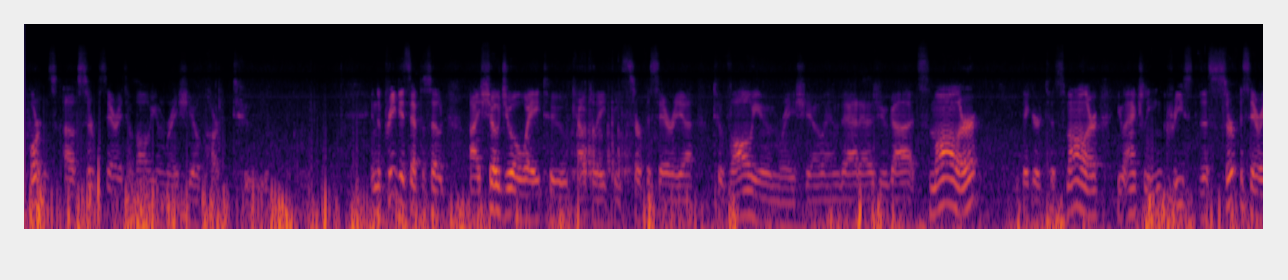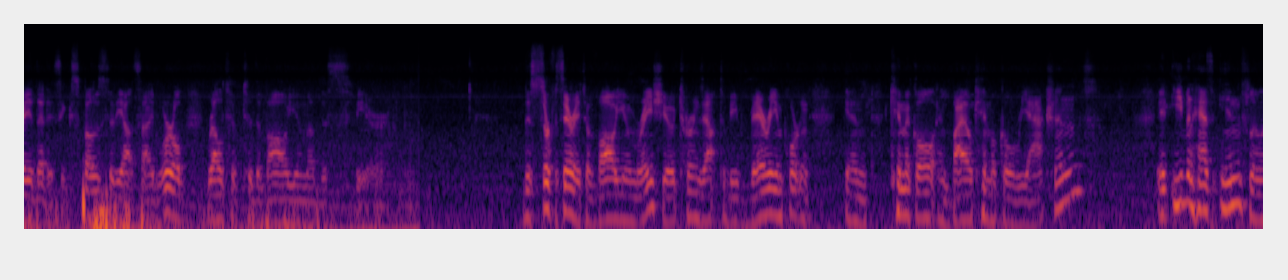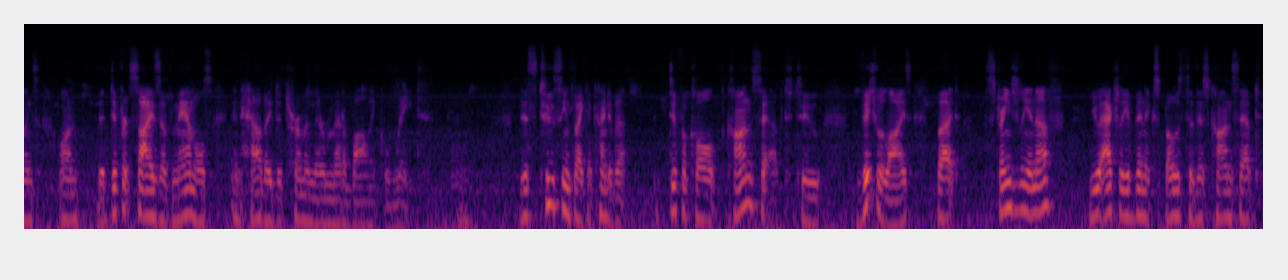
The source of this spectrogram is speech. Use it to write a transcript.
importance of surface area to volume ratio part 2. In the previous episode, I showed you a way to calculate the surface area to volume ratio and that as you got smaller, bigger to smaller, you actually increased the surface area that is exposed to the outside world relative to the volume of the sphere. This surface area to volume ratio turns out to be very important in chemical and biochemical reactions it even has influence on the different size of mammals and how they determine their metabolic rate. This too seems like a kind of a difficult concept to visualize, but strangely enough, you actually have been exposed to this concept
